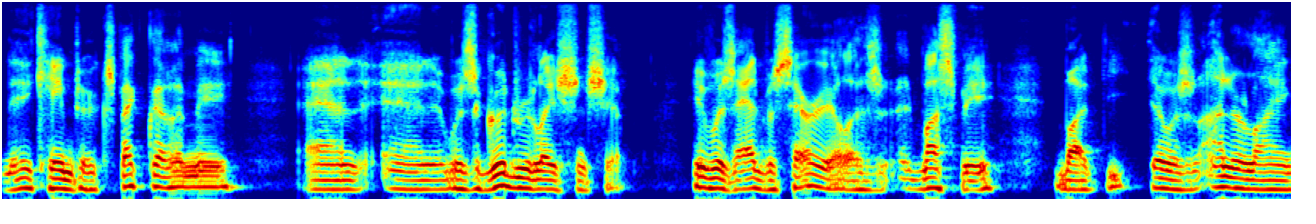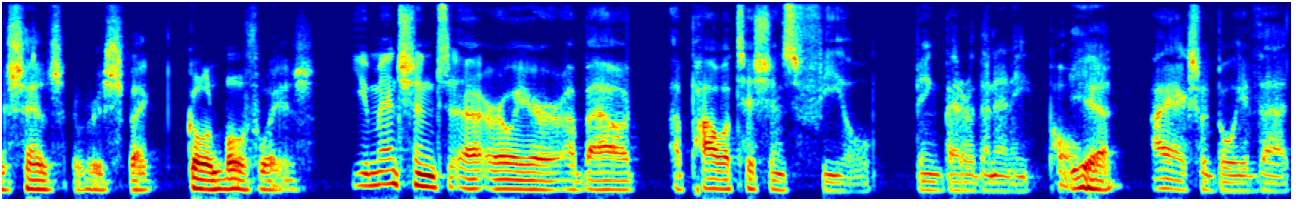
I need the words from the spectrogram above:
they came to expect that of me, and and it was a good relationship. It was adversarial as it must be, but there was an underlying sense of respect going both ways. You mentioned uh, earlier about a politician's feel being better than any poll. Yeah. I actually believe that.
